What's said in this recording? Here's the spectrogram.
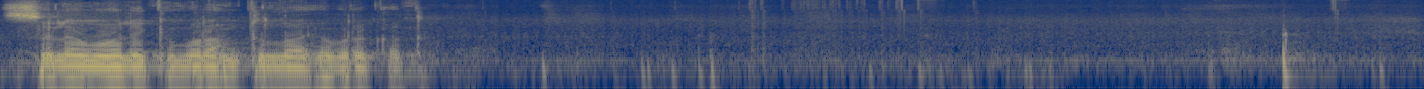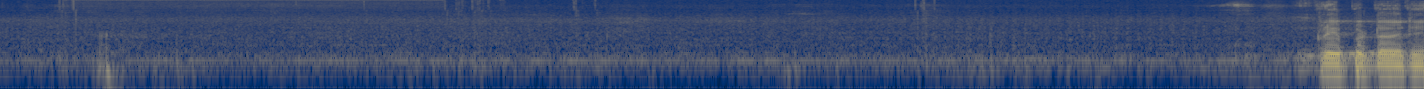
അസ്സാം വലൈക്കും വാഹമത്തല്ലാ വാബർക്കാത്തു പ്രിയപ്പെട്ടവരെ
